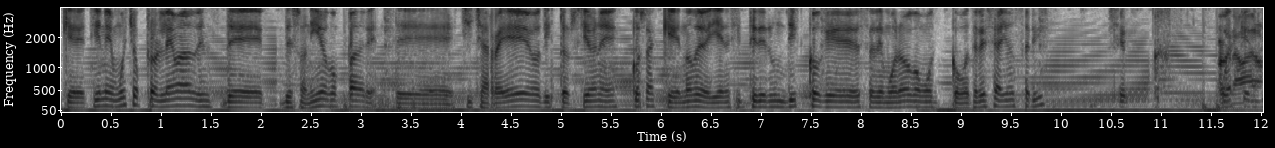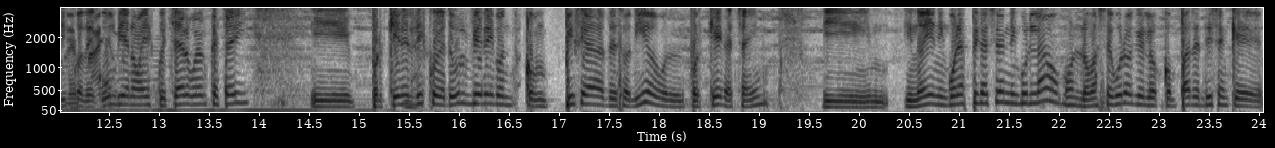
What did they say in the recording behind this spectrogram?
que tiene muchos problemas de, de- de sonido, compadre, de chicharreo, distorsiones, cosas que no deberían existir en un disco que se demoró como, como 13 años en salir. Sí. Pues que el disco de cumbia no vaya a escuchar, weón, ¿cachai? ¿Y qué en el disco de Tool viene con, con pifias de sonido? ¿Por- ¿Por qué, cachai? Y, y no hay ninguna explicación en ningún lado. pues, Lo más seguro es que los compadres dicen que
